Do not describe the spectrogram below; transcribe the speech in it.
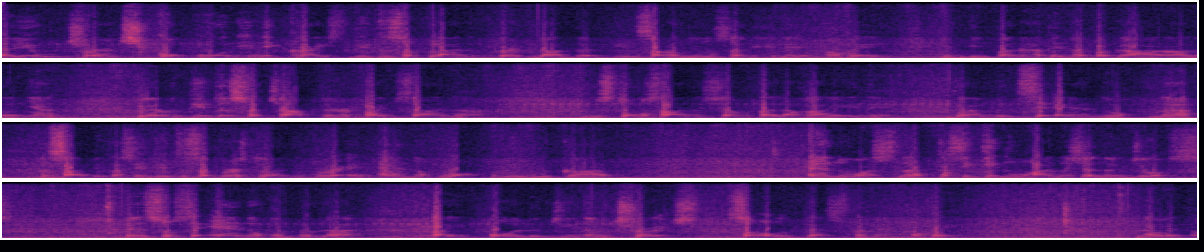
na yung church kukunin ni Christ dito sa planet Earth dadalhin sa kanyang sarili. Okay? Hindi pa natin na pag-aaralan yan. Pero dito sa chapter 5 sana, gusto ko sana siyang talakayin eh. Gamit si Enoch na, sabi kasi dito sa verse 24, and Enoch walked with God and was not. Kasi kinuha na siya ng Diyos. And so si Enoch, kumbaga, typology ng church sa Old Testament. Okay? Now ito.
